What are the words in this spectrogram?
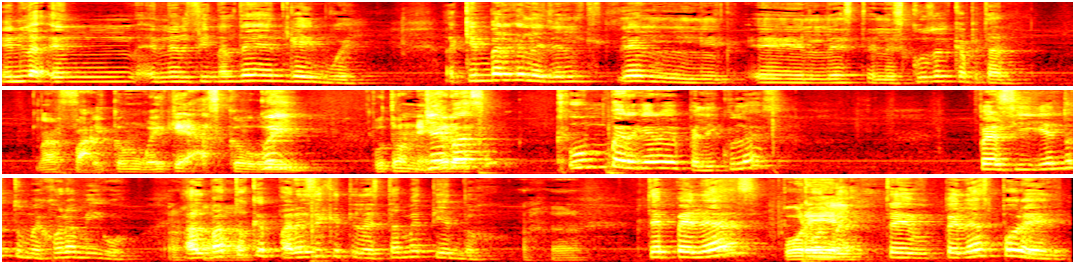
en, la, en, en el final de Endgame, güey. ¿A quién verga le dio el, el, el, este, el escudo del capitán? Ah, Falcon, güey, qué asco, güey. Güey, Puto negro. Llevas un verguero de películas persiguiendo a tu mejor amigo. Ajá. Al vato que parece que te la está metiendo. Ajá. Te peleas Por él. Te peleas por él.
